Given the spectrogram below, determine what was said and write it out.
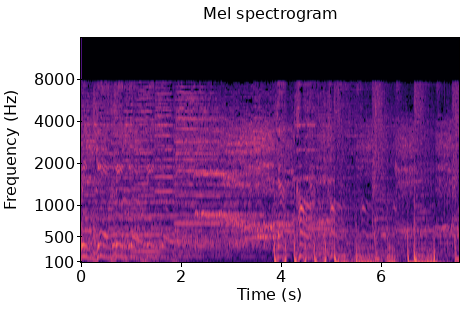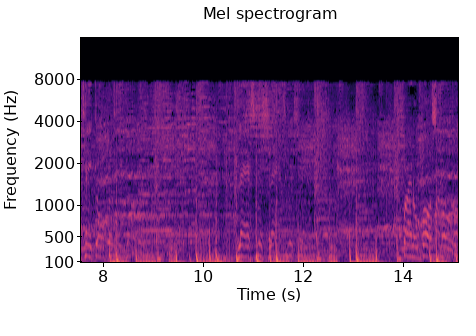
Ring Gang Radio. Dot com. Take over. Last mission. Last mission. Final boss mode.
